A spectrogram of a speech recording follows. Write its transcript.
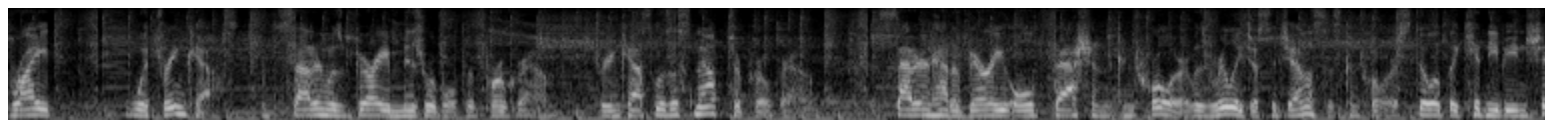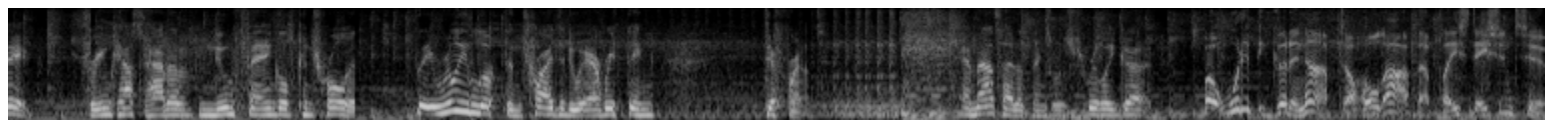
right with Dreamcast. Saturn was very miserable to program. Dreamcast was a snap to program. Saturn had a very old-fashioned controller. It was really just a Genesis controller, still at the kidney bean shape. Dreamcast had a newfangled controller. They really looked and tried to do everything different. And that side of things was really good. But would it be good enough to hold off the PlayStation 2?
